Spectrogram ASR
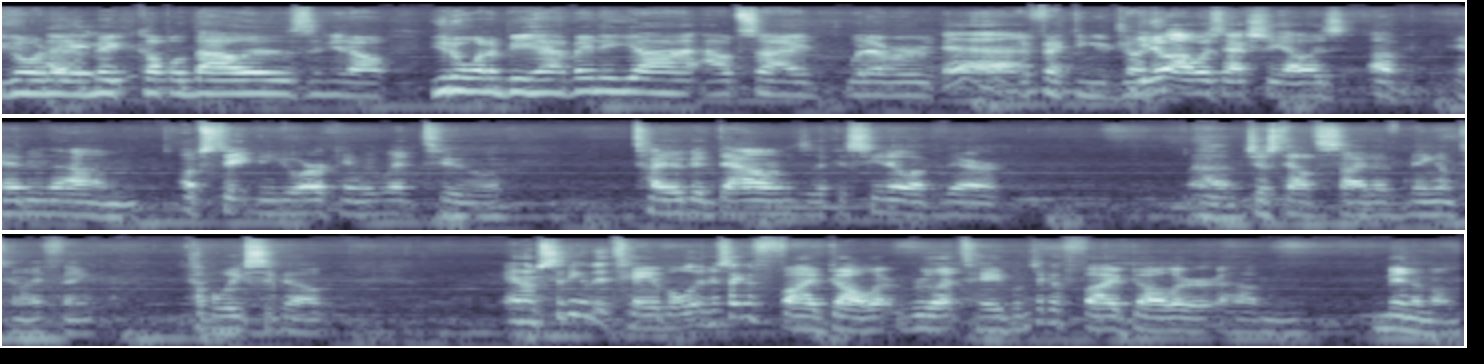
You go in there to make a couple dollars, and you know you don't want to be have any uh, outside whatever Yeah. affecting your judgment. You know, I was actually I was up in um, upstate New York, and we went to Tioga Downs, the casino up there, uh, just outside of Binghamton, I think, a couple weeks ago. And I'm sitting at the table, and it's like a five dollar roulette table. It's like a five dollar um, minimum.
